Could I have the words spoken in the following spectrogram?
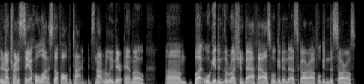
They're not trying to say a whole lot of stuff all the time. It's not really their mo. Um, but we'll get into the Russian bathhouse. We'll get into Askarov. We'll get into Saros.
